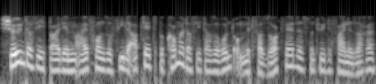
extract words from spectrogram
Schön, dass ich bei dem iPhone so viele Updates bekomme, dass ich da so rundum mit versorgt werde. Das ist natürlich eine feine Sache.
